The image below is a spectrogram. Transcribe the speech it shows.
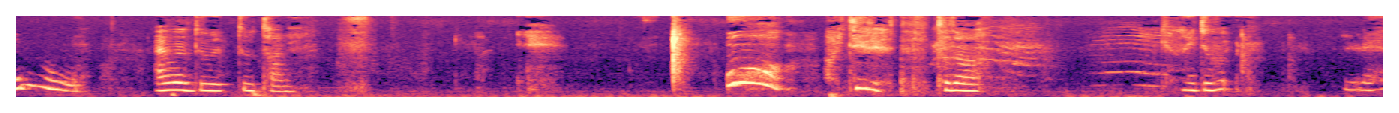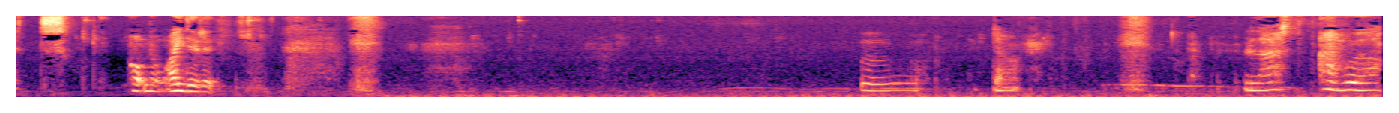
Ooh, I will do it two times. Oh, I did it. Ta-da. Can I do it? Let's, oh no, I did it. Uh, down. Last, I will,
